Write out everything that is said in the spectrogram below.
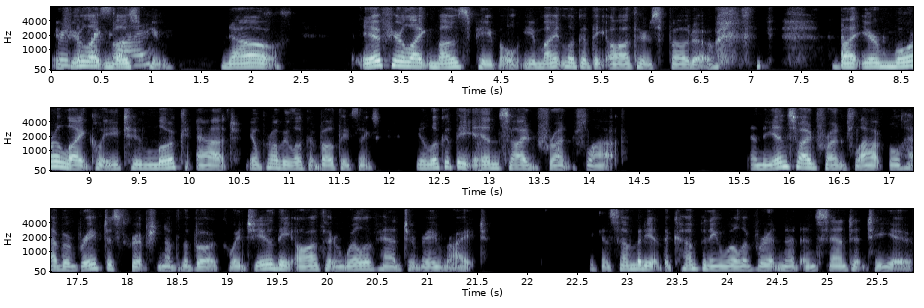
If Read you're like most people, no. If you're like most people, you might look at the author's photo, but you're more likely to look at, you'll probably look at both these things. You look at the inside front flap. And the inside front flap will have a brief description of the book, which you, the author, will have had to rewrite because somebody at the company will have written it and sent it to you.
